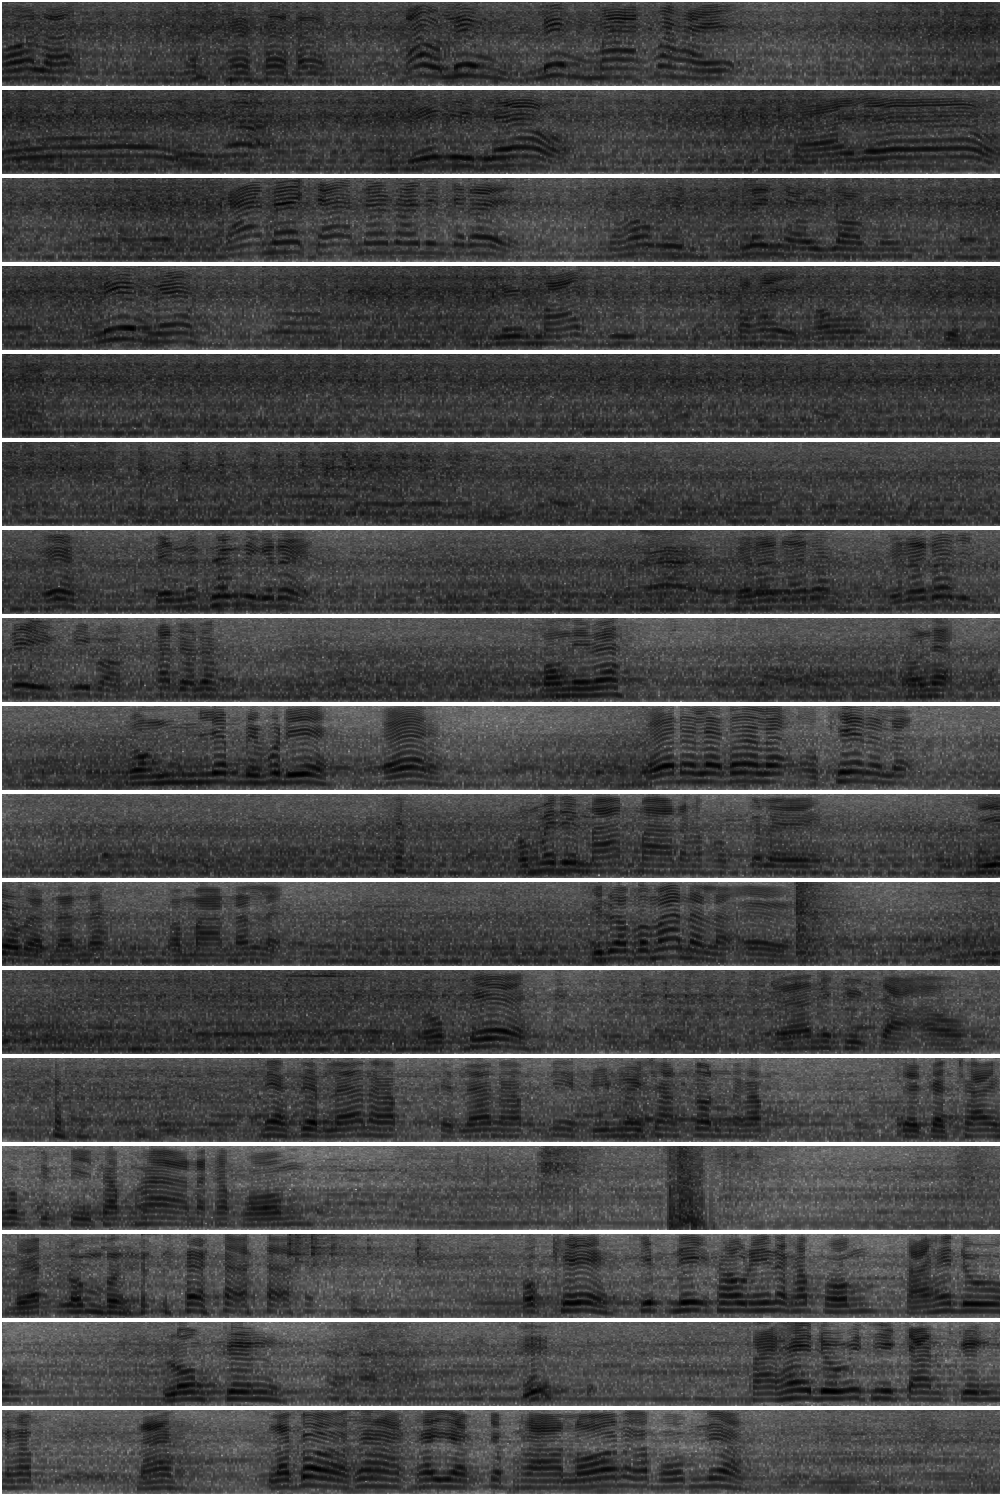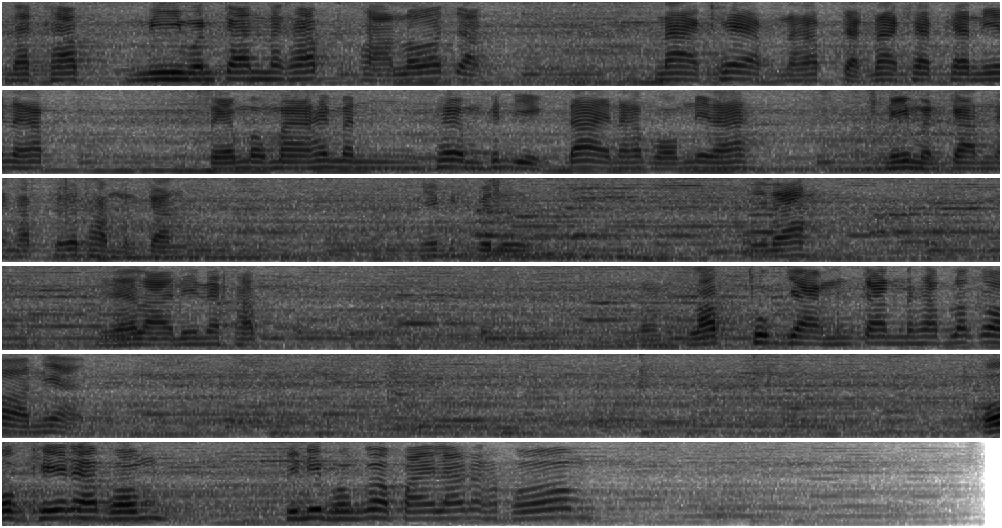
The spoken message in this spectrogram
พอละเอ้าลืมลืมมากมาให้โอ้ยลืมอีกแล้ว ตายแล้วกะแน่กะแน่น้อยหนึงก็ได้แล้วเขาไปเล่งเอาอีกรอบหนึ่งลืมไงลืมมาร์กมาให้เขาเก็บมาให้เออเซ็นทั้งเครื่องนี่ก็ได้นะเดี๋ยวเดี๋ยวเดี๋ยวเดี๋ยวเดี๋ยวเดี๋ยอีกซี่อีกซี่บอกค่าเดี๋ยวเดี๋ยมองนี้ไหมมองเนี้ยมองเรียบเลยพอดี เออ เออ นั่นแหละนั่นแหละ โอเค นั่นแหละ ผมไม่ได้มาร์กมานะครับ ผมก็เลยเชี่ยวแบบนั้นนะ ประมาณนั้นแหละ คิดว่าประมาณนั้นแหละ เออ โอเคเดี๋ยวนะนี่คือกะเอา เนี่ยเสร็จแล้วนะครับ เสร็จแล้วนะครับ นี่ฝีมือช่างต้นนะครับ เอกชัย 64ทับ5นะครับผม เบิดลมเบิด โอเค คลิปนี้เท่านี้นะครับ ผม ถ่ายให้ดูลงกึง ถ่ายให้ดูวิธีการกึงนะครับ นะ แล้วก็ถ้าหากใครอยากจะผ่าล้อนะครับ ผมเนี่ยนะครับ มีเหมือนกันนะครับ ผ่าล้อจาก หน้าแคบนะครับ จากหน้าแคบแค่นี้นะครับ เสริมออกมาให้มันเพิ่มขึ้นอีกได้นะครับ ผมนี่นะนี่เหมือนกันนะครับก็ทำเหมือนกัน นี่เป็นเป็นนี่นะนี่นะลายนี้นะครับ รับทุกอย่างเหมือนกันนะครับ แล้วก็เนี่ยโอเคนะครับผม ทีนี้ผมก็ไปแล้วนะครับผม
